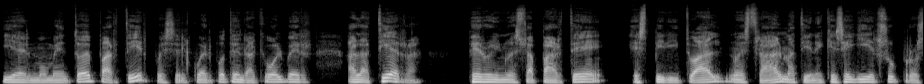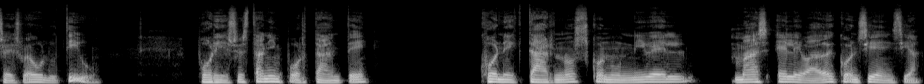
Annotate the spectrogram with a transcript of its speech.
y el momento de partir, pues el cuerpo tendrá que volver a la tierra, pero y nuestra parte espiritual, nuestra alma, tiene que seguir su proceso evolutivo. Por eso es tan importante conectarnos con un nivel más elevado de conciencia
